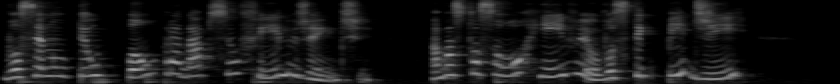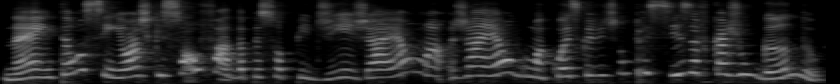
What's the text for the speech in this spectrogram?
você não ter o pão para dar para seu filho, gente. É uma situação horrível. Você tem que pedir, né? Então, assim, eu acho que só o fato da pessoa pedir já é uma, já é alguma coisa que a gente não precisa ficar julgando.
